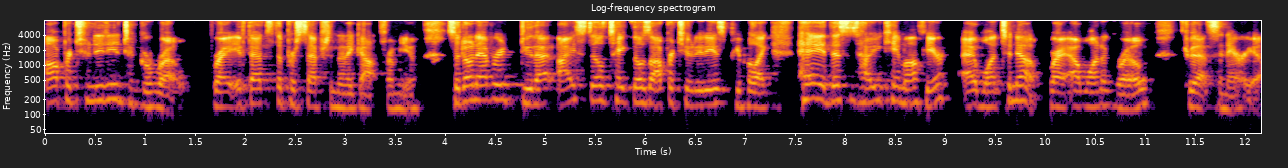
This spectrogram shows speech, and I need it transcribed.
opportunity to grow right? If that's the perception that they got from you. So don't ever do that. I still take those opportunities. People like, hey, this is how you came off here. I want to know, right? I want to grow through that scenario.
